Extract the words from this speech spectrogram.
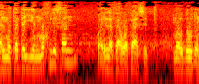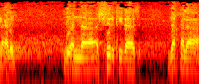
المتدين مخلصا وإلا فهو فاسد مردود عليه. لأن الشرك إذا دخل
